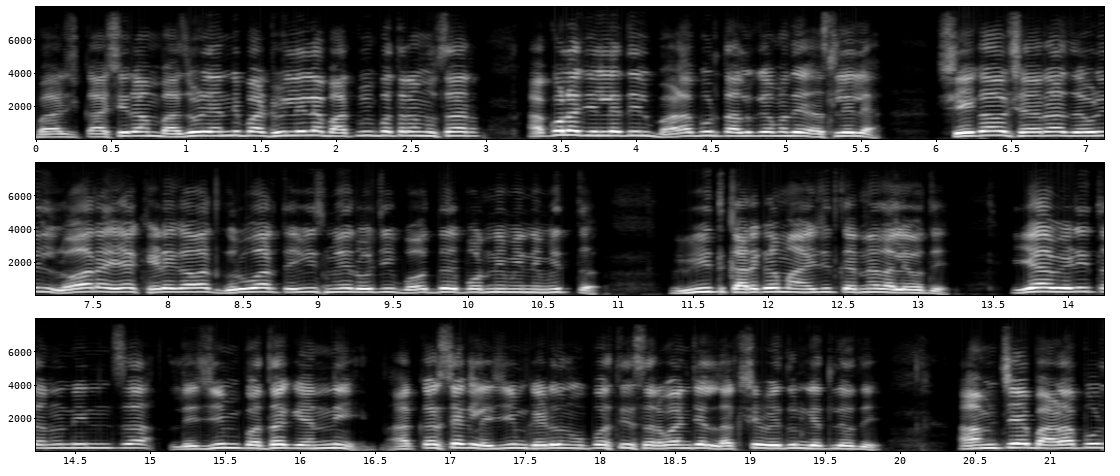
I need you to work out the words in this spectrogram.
बाज काशीराम बाजोळ यांनी पाठविलेल्या बातमीपत्रानुसार अकोला जिल्ह्यातील बाळापूर तालुक्यामध्ये असलेल्या शेगाव शहराजवळील लोहारा या खेडेगावात गुरुवार तेवीस मे रोजी बौद्ध पौर्णिमेनिमित्त विविध कार्यक्रम आयोजित करण्यात आले होते. यावेळी तनुनींचा लेझिम पथक यांनी आकर्षक लेझिम खेळून उपस्थित सर्वांचे लक्ष वेधून घेतले होते. आमचे बाळापूर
